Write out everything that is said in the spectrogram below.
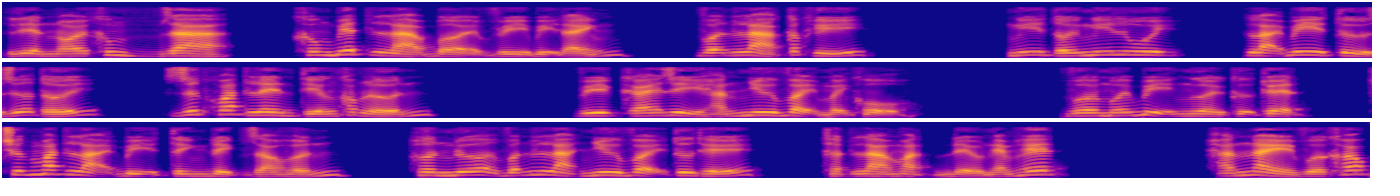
liền nói không ra, không biết là bởi vì bị đánh, vẫn là cấp khí. Nghĩ tới nghĩ lui, lại bi từ giữa tới, dứt khoát lên tiếng khóc lớn. Vì cái gì hắn như vậy mệnh khổ? Vừa mới bị người cự tuyệt, trước mắt lại bị tình địch giao hấn, hơn nữa vẫn là như vậy tư thế, thật là mặt đều ném hết. Hắn này vừa khóc,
